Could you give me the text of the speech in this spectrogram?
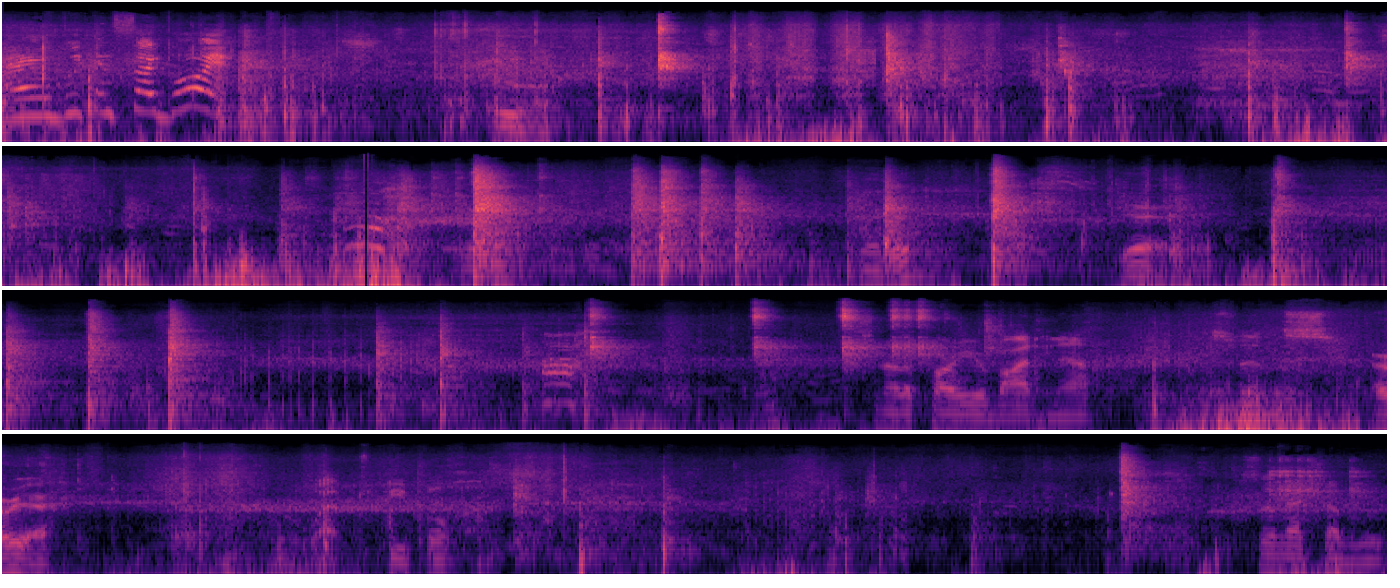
and we can start going. Am I good? Yeah. It's another part of your body now. Oh yeah. wet people. So the next evolution.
